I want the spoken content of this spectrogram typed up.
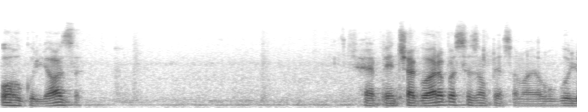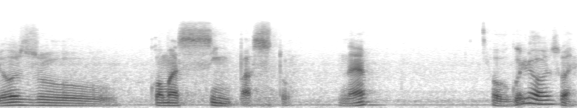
orgulhosa? De repente agora vocês vão pensar, mas orgulhoso como assim, pastor? Né? Orgulhoso, é.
